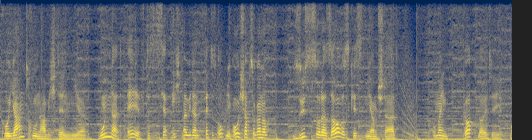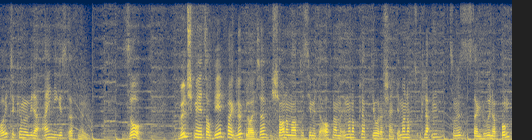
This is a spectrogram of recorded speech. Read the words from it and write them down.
Trojantruhen habe ich denn hier? 111. Das ist ja echt mal wieder ein fettes Opening. Oh, ich habe sogar noch süßes oder saures Kisten hier am Start. Oh mein Gott, Leute. Heute können wir wieder einiges öffnen. So. Wünscht mir jetzt auf jeden Fall Glück, Leute. Ich schaue nochmal, ob das hier mit der Aufnahme immer noch klappt. Jo, das scheint immer noch zu klappen. Zumindest ist da ein grüner Punkt.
